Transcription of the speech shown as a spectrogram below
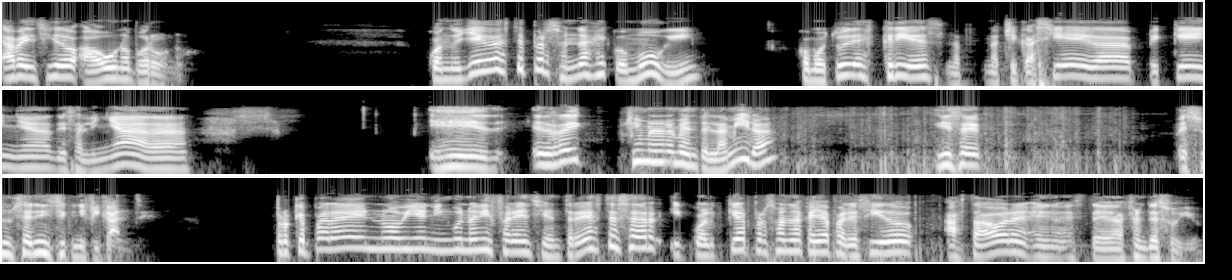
ha vencido a uno por uno. Cuando llega este personaje Komugi, como tú describes, la- una chica ciega, pequeña, desaliñada, eh, el rey simplemente la mira y dice, es un ser insignificante. Porque para él no había ninguna diferencia entre este ser y cualquier persona que haya aparecido hasta ahora en, este, al frente suyo.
